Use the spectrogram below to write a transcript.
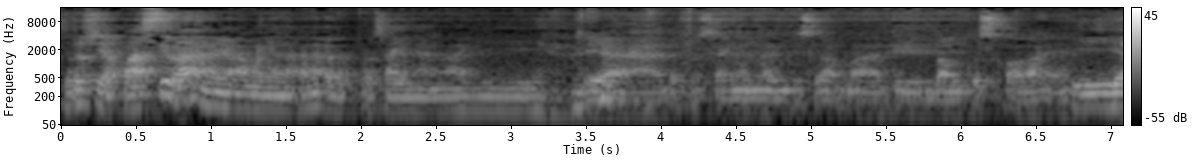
Terus ya pasti lah yang namanya anak-anak ada persaingan lagi. Iya, ada persaingan lagi selama di bangku sekolah ya. Iya,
